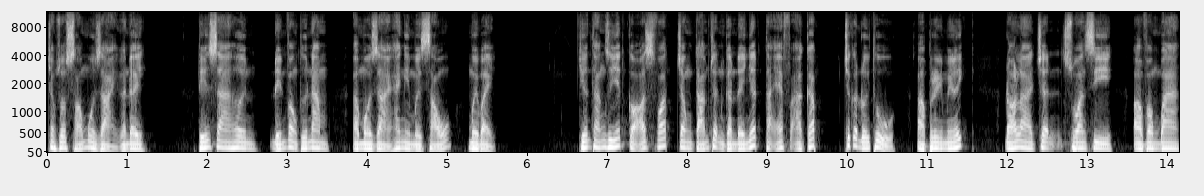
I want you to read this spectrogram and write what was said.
trong số 6 mùa giải gần đây, tiến xa hơn đến vòng thứ 5 ở mùa giải 2016-17. Chiến thắng duy nhất của Oxford trong 8 trận gần đây nhất tại FA Cup trước các đối thủ ở Premier League đó là trận Swansea ở vòng 3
